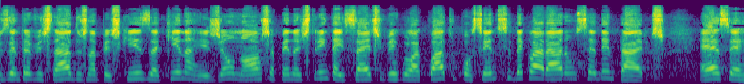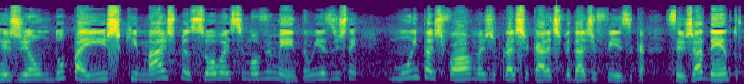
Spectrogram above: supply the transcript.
Dos entrevistados na pesquisa, aqui na região norte, apenas 37,4% se declararam sedentários. Essa é a região do país que mais pessoas se movimentam e existem muitas formas de praticar atividade física, seja dentro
